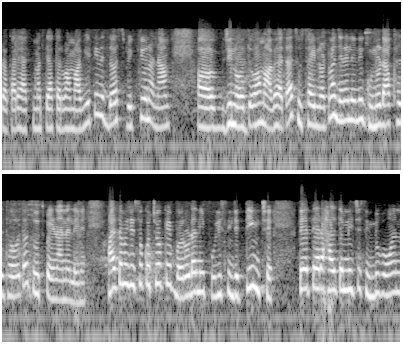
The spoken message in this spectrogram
પ્રકારે આત્મહત્યા કરવામાં આવી હતી અને દસ વ્યક્તિઓના નામ જે નોંધવામાં આવ્યા હતા, સુસાઇડ નોટમાં, જેને લઈને ગુનો દાખલ થયો હતો દુષ્પરિણાને લઈને. હાલ તમે જોઈ શકો છો કે બરોડાની પોલીસની જે ટીમ છે, તે અત્યારે હાલ તેમની જે સિંધુ ભવન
